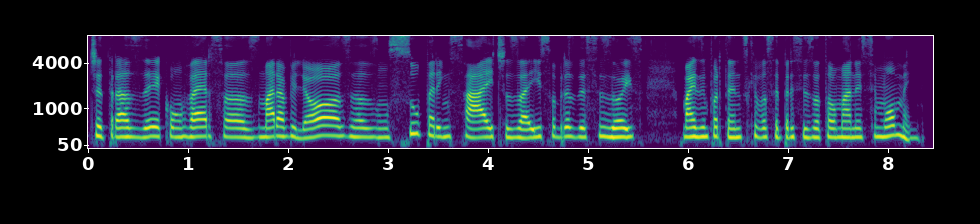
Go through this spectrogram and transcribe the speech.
te trazer conversas maravilhosas, uns super insights aí sobre as decisões mais importantes que você precisa tomar nesse momento.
